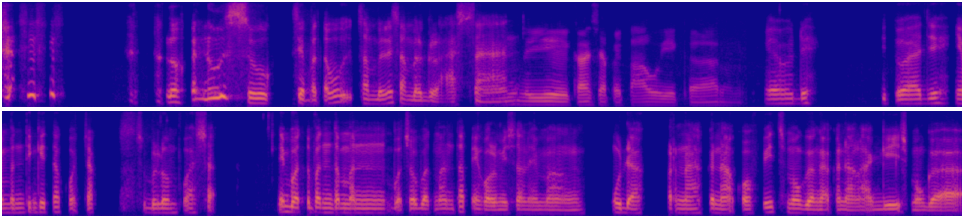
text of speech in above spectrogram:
Loh kan nusuk. Siapa tahu sambalnya sambal gelasan. Iya kan siapa tahu ya kan. Ya udah. Itu aja. Yang penting kita kocak sebelum puasa. Ini buat teman-teman, buat sobat mantap yang kalau misalnya emang udah pernah kena COVID, semoga nggak kena lagi, semoga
